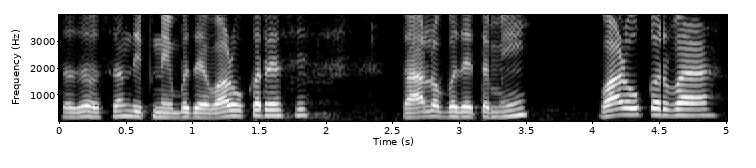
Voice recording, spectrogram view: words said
તો જો સંદીપને બધા વાળું કરે છે. તો હાલો બધા તમે વાળું કરવા.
